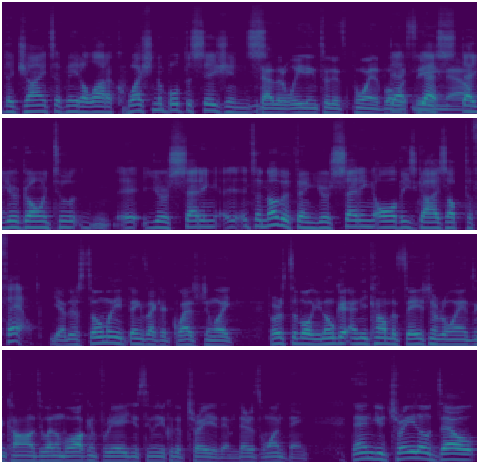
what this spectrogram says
the Giants have made a lot of questionable decisions. that are leading to this point of what that we're seeing yes, now. that you're going to, uh, you're setting. It's another thing. You're setting all these guys up to fail. Yeah, there's so many things I could question. Like, first of all, you don't get any compensation for and Collins. You let him walk in free agency when you could have traded him. There's one thing. Then you trade Odell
